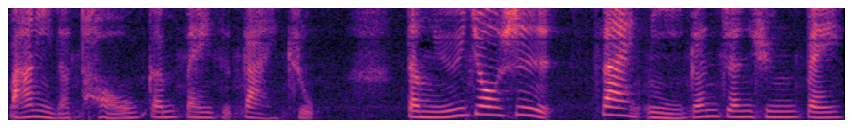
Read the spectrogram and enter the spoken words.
把你的头跟杯子盖住，等于就是在你跟蒸熏杯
